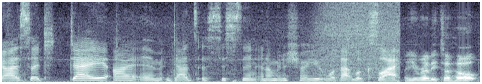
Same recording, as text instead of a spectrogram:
Guys, so today I am Dad's assistant and I'm going to show you what that looks like. Are you ready to help?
